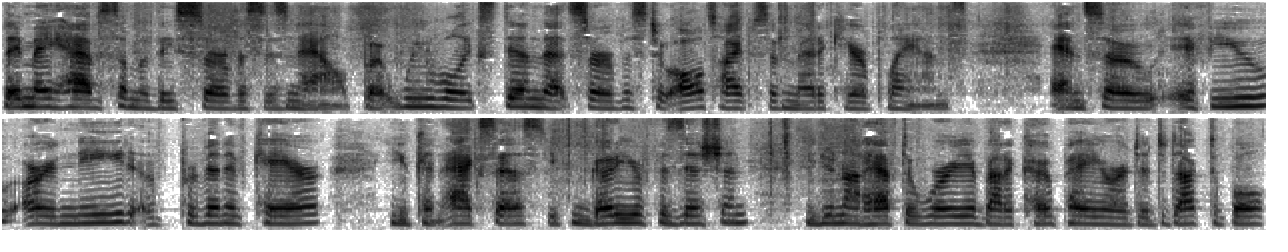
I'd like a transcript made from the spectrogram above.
they may have some of these services now, but we will extend that service to all types of Medicare plans. And so if you are in need of preventive care, you can access, you can go to your physician. You do not have to worry about a copay or a deductible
